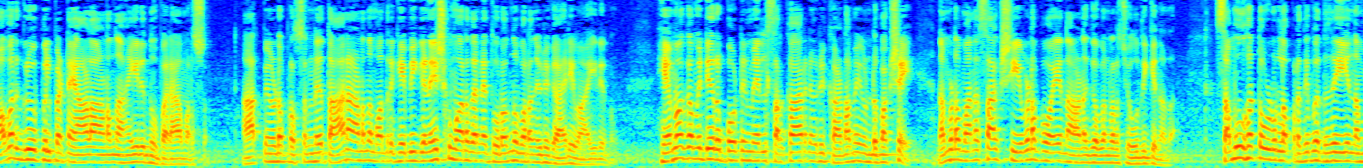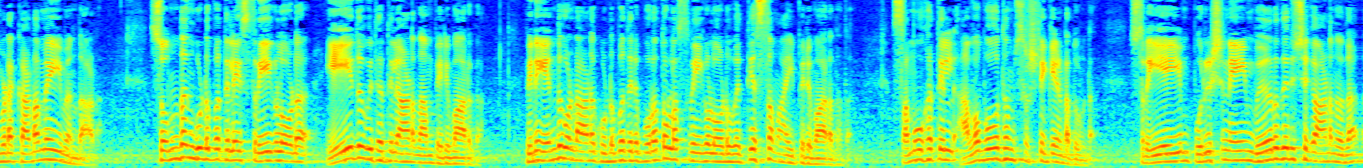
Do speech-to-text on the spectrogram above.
പവർ ഗ്രൂപ്പിൽപ്പെട്ടയാളാണെന്നായിരുന്നു പരാമർശം. ആത്മയുടെ പ്രസിഡന്റ് താനാണെന്ന് മന്ത്രി കെ ബി ഗണേഷ് കുമാർ തന്നെ തുറന്നു പറഞ്ഞൊരു കാര്യമായിരുന്നു. ഹേമ കമ്മിറ്റി റിപ്പോർട്ടിന്മേൽ സർക്കാരിന് ഒരു കടമയുണ്ട്. പക്ഷേ നമ്മുടെ മനസാക്ഷി എവിടെ പോയെന്നാണ് ഗവർണർ ചോദിക്കുന്നത്. സമൂഹത്തോടുള്ള പ്രതിബദ്ധതയും നമ്മുടെ കടമയും എന്താണ്? സ്വന്തം കുടുംബത്തിലെ സ്ത്രീകളോട് ഏതു വിധത്തിലാണ് നാം പെരുമാറുക? പിന്നെ എന്തുകൊണ്ടാണ് കുടുംബത്തിന് പുറത്തുള്ള സ്ത്രീകളോട് വ്യത്യസ്തമായി പെരുമാറുന്നത്? സമൂഹത്തിൽ അവബോധം സൃഷ്ടിക്കേണ്ടതുണ്ട്. സ്ത്രീയെയും പുരുഷനെയും വേർതിരിച്ച് കാണുന്നത്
